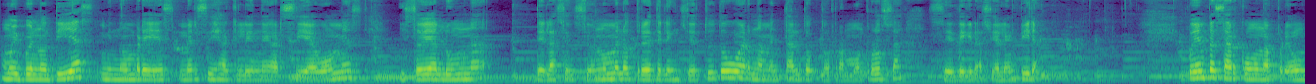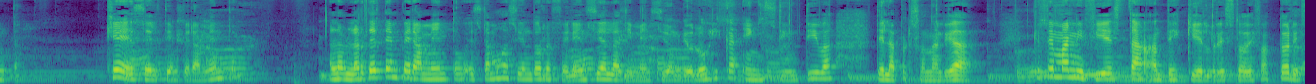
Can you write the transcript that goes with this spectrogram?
Muy buenos días, mi nombre es Mercy Jacqueline García Gómez y soy alumna de la sección número 3 del Instituto Gubernamental Dr. Ramón Rosa, sede Graciela Empira. Voy a empezar con una pregunta. ¿Qué es el temperamento? Al hablar de temperamento estamos haciendo referencia a la dimensión biológica e instintiva de la personalidad, que se manifiesta antes que el resto de factores.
